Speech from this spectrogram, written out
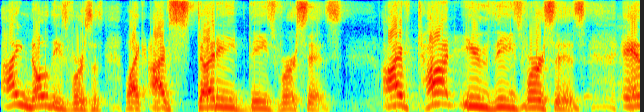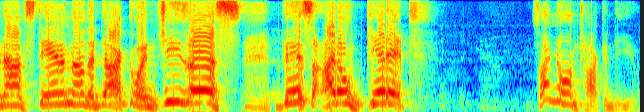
I know these verses. Like, I've studied these verses. I've taught you these verses. And I'm standing on the dock going, Jesus, this, I don't get it. So I know I'm talking to you.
